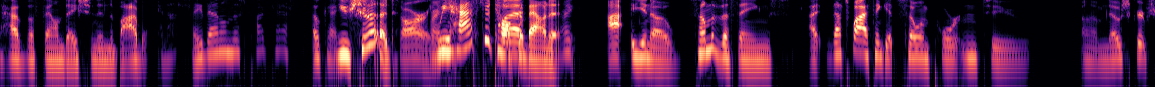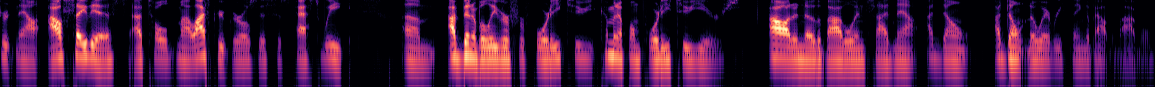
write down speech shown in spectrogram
have a foundation in the Bible. Can I say that on this podcast? Okay. You should. Sorry. We have to talk But- about it. Right. I, you know, some of the things. I, that's why I think it's so important to um, know Scripture. Now, I'll say this: I told my life group girls this this past week. Um, I've been a believer for forty-two, coming up on forty-two years. I ought to know the Bible inside and out. I don't. I don't know everything about the Bible,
